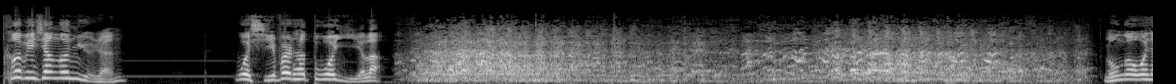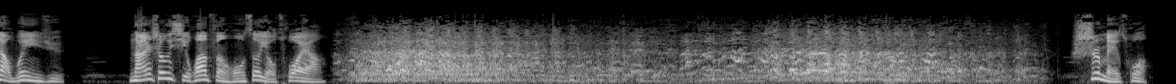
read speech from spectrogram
特别像个女人。我媳妇儿她多疑了。龙哥，我想问一句：男生喜欢粉红色有错呀？是没错，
